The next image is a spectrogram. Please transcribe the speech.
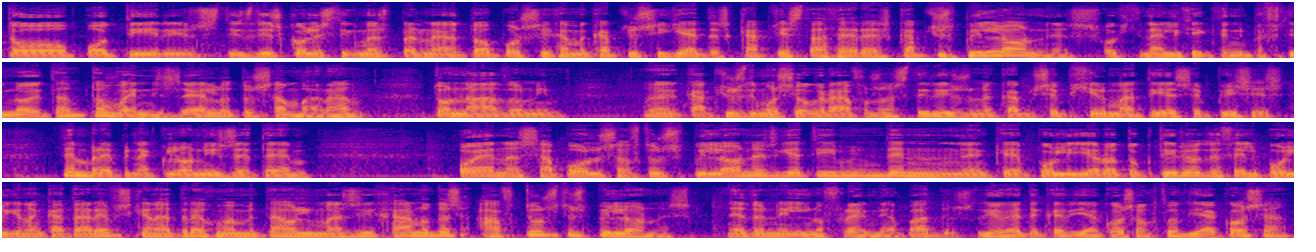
το ποτήρι στις δύσκολες στιγμές που περνάει ο τόπος. Είχαμε κάποιους ηγέτες, κάποιες σταθερές, κάποιους πυλώνες, όχι την αλήθεια και την υπευθυνότητα, τον Βενιζέλο, τον Σαμαρά, τον Άδωνη, ε, κάποιους δημοσιογράφους να στηρίζουν, κάποιους επιχειρηματίες επίσης. Δεν πρέπει να κλονίζεται ο ένας από όλους αυτούς τους πυλώνες, γιατί δεν είναι και πολύ γερό το κτίριο, δεν θέλει πολύ για να καταρρεύσει και να τρέχουμε μετά όλοι μαζί, χάνοντας αυτούς τους πυλώνες. Εδώ είναι η Ελληνοφρένεια πάντως, 211-208-200,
